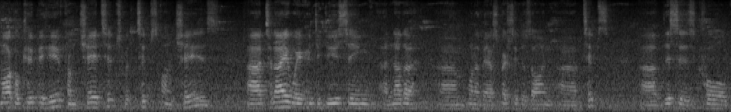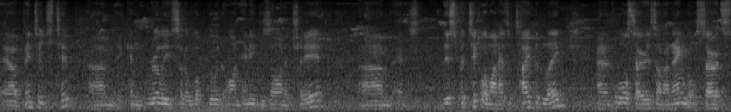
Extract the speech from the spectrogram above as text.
Michael Cooper here from Chair Tips with Tips on Chairs. Uh, today we're introducing another um, one of our specially designed uh, tips. Uh, this is called our vintage tip. Um, it can really sort of look good on any designer chair. Um, this particular one has a tapered leg and it also is on an angle so it's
